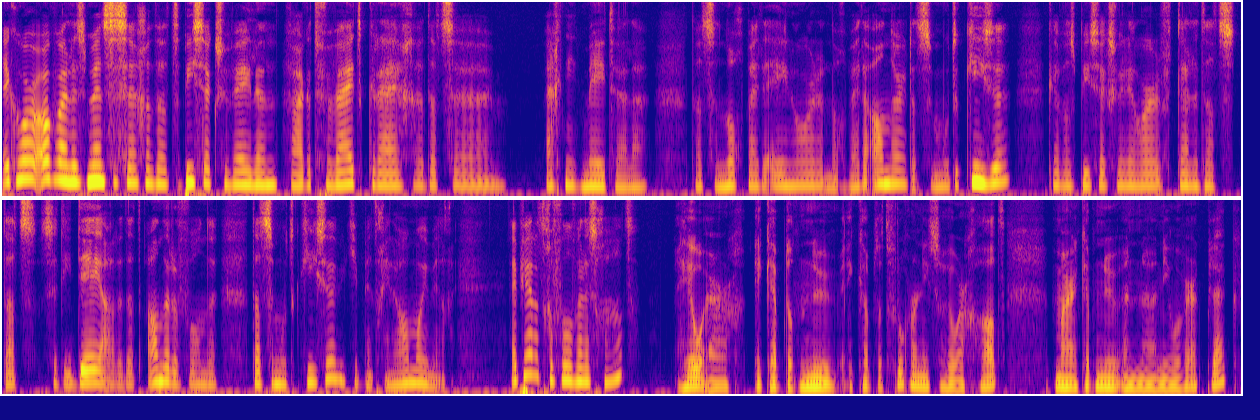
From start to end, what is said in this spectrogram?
Ik hoor ook wel eens mensen zeggen dat biseksuelen vaak het verwijt krijgen dat ze eigenlijk niet meetellen. Dat ze nog bij de een horen, nog bij de ander. Dat ze moeten kiezen. Ik heb als biseksuele horen vertellen dat, dat ze het idee hadden dat anderen vonden dat ze moeten kiezen. Je bent geen homo. Je bent... Heb jij dat gevoel wel eens gehad? Heel erg. Ik heb dat nu. Ik heb dat vroeger niet zo heel erg gehad. Maar ik heb nu een uh, nieuwe werkplek.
